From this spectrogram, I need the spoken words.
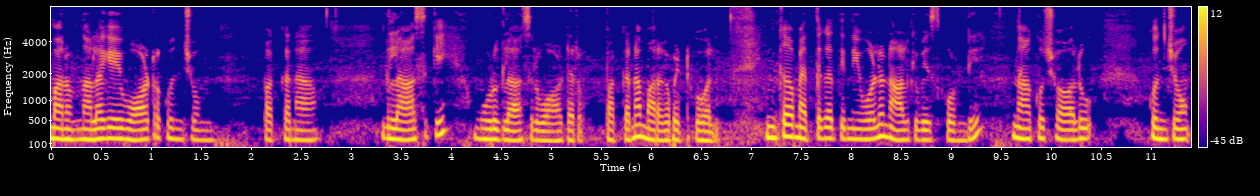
మనం అలాగే వాటర్ కొంచెం పక్కన గ్లాసుకి మూడు గ్లాసులు వాటర్ పక్కన మరగపెట్టుకోవాలి. ఇంకా మెత్తగా తినేవాళ్ళు నాలుగు వేసుకోండి. నాకు చాలు కొంచెం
